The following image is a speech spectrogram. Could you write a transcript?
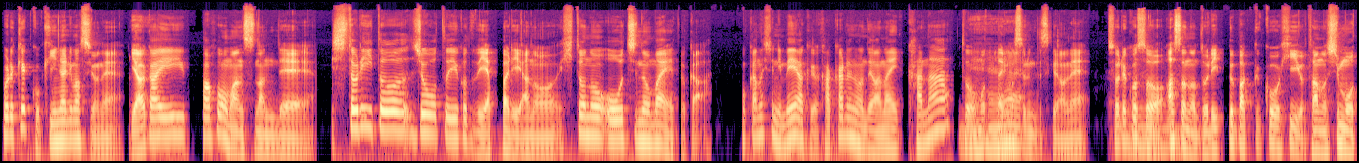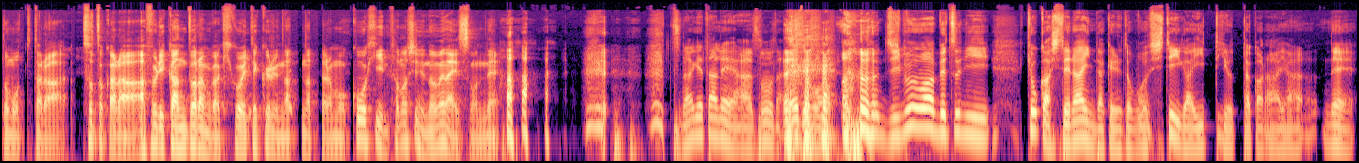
これ結構気になりますよね。野外パフォーマンスなんで、ストリート上ということで、やっぱりあの人のお家の前とか、他の人に迷惑がかかるのではないかなと思ったりもするんですけどね。それこそうん朝のドリップバックコーヒーを楽しもうと思ってたら、外からアフリカンドラムが聞こえてくるなってなったら、もうコーヒー楽しんで飲めないですもんね。つなげたね。あ、そうだね。でも、自分は別に許可してないんだけれども、シティがいいって言ったから、や、ね、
